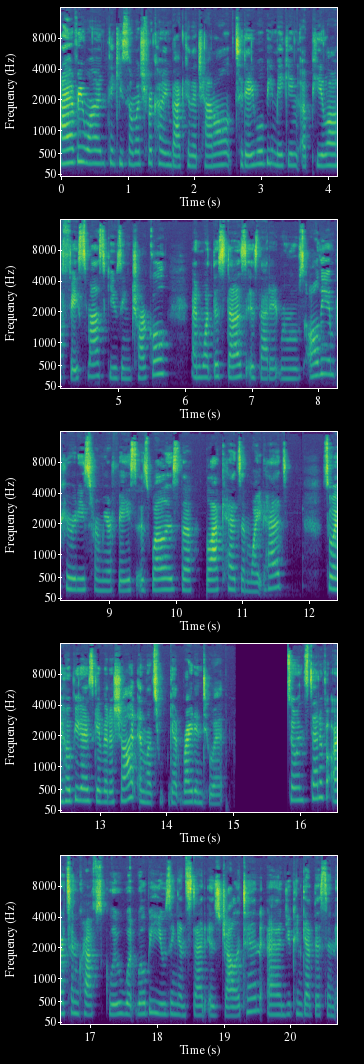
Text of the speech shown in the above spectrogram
Hi everyone, thank you so much for coming back to the channel. Today we'll be making a peel off face mask using charcoal and what this does is that it removes all the impurities from your face as well as the blackheads and whiteheads. So I hope you guys give it a shot and let's get right into it. So instead of arts and crafts glue, what we'll be using instead is gelatin and you can get this in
